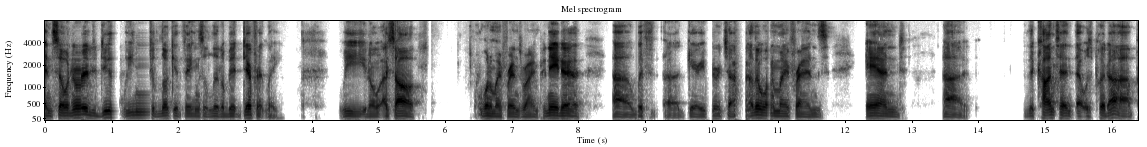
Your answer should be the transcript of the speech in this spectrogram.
And so, in order to do that, we need to look at things a little bit differently. We, you know, I saw one of my friends, Ryan Pineda, uh, with uh, Gary Vaynerchuk, another one of my friends, and uh, the content that was put up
